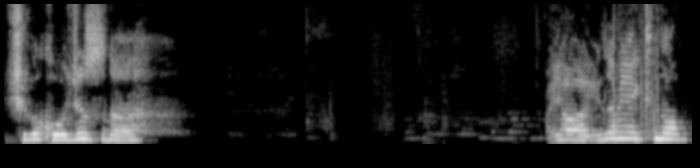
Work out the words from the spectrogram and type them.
İçine koyacağız da. Ya yine bir reklam.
